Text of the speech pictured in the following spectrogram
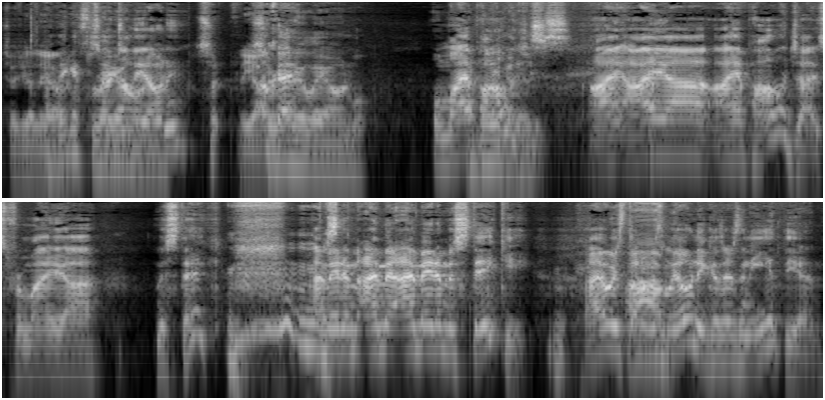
Sergio Leone. I think it's Sergio Leone. Leone. Leone. Okay. Sergio Leone. Well, my apologies. I I uh, I apologize for my uh, mistake. I made him. I made, I made a mistakey. I always thought it was um, Leone because there's an e at the end.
